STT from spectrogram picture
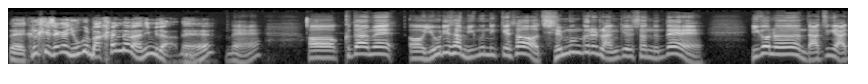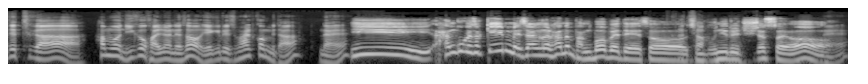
네 그렇게 제가 욕을 막 하는 애는 아닙니다. 네. 네. 어, 그 다음에, 어, 요리사 민구님께서 질문글을 남겨주셨는데, 이거는 나중에 아제트가 한번 이거 관련해서 얘기를 좀 할 겁니다. 네. 이 한국에서 게임 매장을 하는 방법에 대해서 그렇죠. 좀 문의를 주셨어요. 네.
